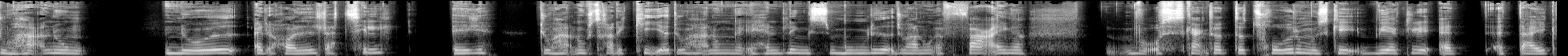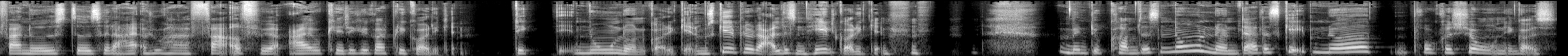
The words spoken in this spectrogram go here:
du har nogle, noget at holde dig til, ikke? Du har nogle strategier, du har nogle øh, handlingsmuligheder, du har nogle erfaringer. Hvor sidste gang, der, der troede du måske virkelig, at, at der ikke var noget sted til dig, og du har erfaret før, ej okay, det kan godt blive godt igen. Det, det er nogenlunde godt igen. Måske blev det aldrig sådan helt godt igen. Men du kom der sådan nogenlunde, der er der sket noget progression, ikke også?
